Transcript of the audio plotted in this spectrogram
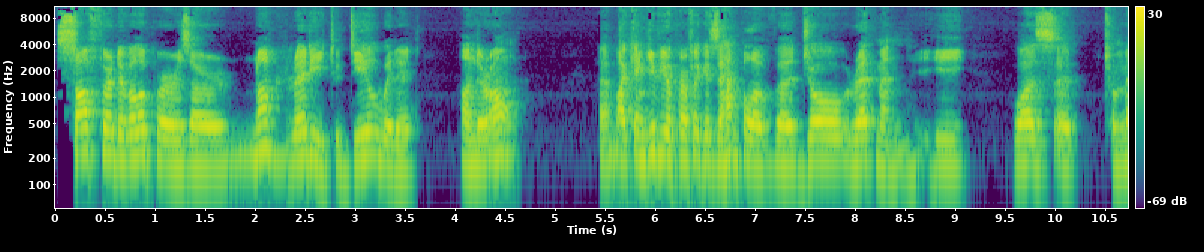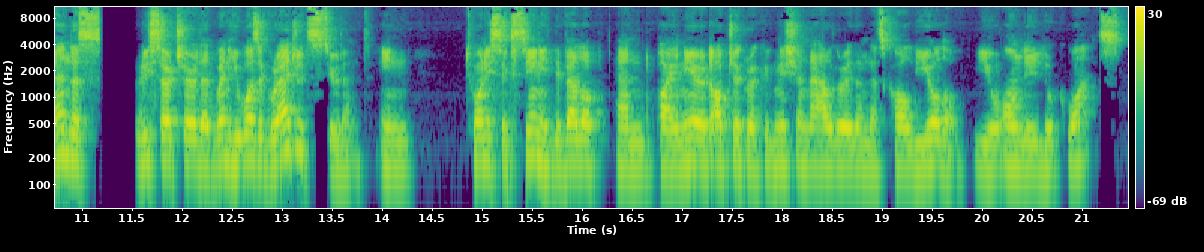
software developers are not ready to deal with it on their own. Um, I can give you a perfect example of uh, Joe Redmon. He was a tremendous researcher that when he was a graduate student in 2016, he developed and pioneered object recognition algorithm that's called YOLO. You only look once.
